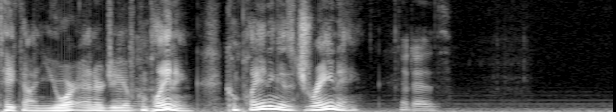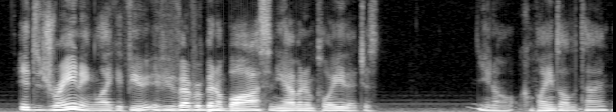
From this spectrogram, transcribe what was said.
take on your energy of complaining. Complaining is draining It is. it's draining like if you if you've ever been a boss and you have an employee that just you know complains all the time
